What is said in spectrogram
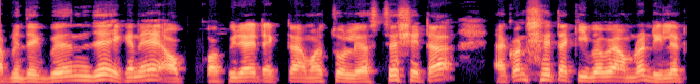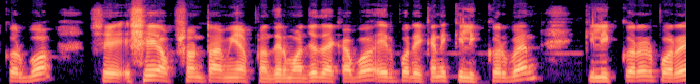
আপনি দেখবেন যে এখানে কপিরাইট একটা আমার চলে আসছে, সেটা এখন সেটা কীভাবে আমরা ডিলেট করব, সে, সেই অপশনটা আমি আপনাদের মাঝে দেখাবো। এরপর এখানে ক্লিক করবেন। ক্লিক করার পরে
